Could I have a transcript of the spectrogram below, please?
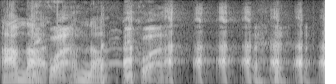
I'm not. Be quiet. I'm not. Be quiet.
